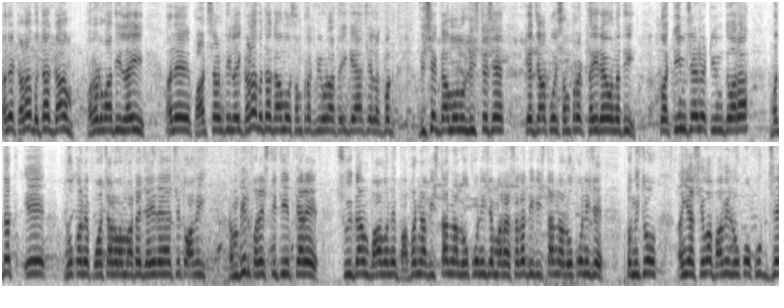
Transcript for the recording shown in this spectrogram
અને ઘણા બધા ગામ ભરડવાથી લઈ અને પાટસણથી લઈ ઘણા બધા ગામો સંપર્ક વિહોણા થઈ ગયા છે. લગભગ વીસેક ગામોનું લિસ્ટ છે કે જ્યાં કોઈ સંપર્ક થઈ રહ્યો નથી. તો આ ટીમ છે અને ટીમ દ્વારા મદદ એ લોકોને પહોંચાડવા માટે જઈ રહ્યા છે. તો આવી ગંભીર પરિસ્થિતિ અત્યારે સુઈગામ, વાવ અને ભાભરના વિસ્તારના લોકોની છે મારા સરહદી વિસ્તારના લોકોની છે તો મિત્રો, અહીંયા સેવાભાવી લોકો ખૂબ છે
